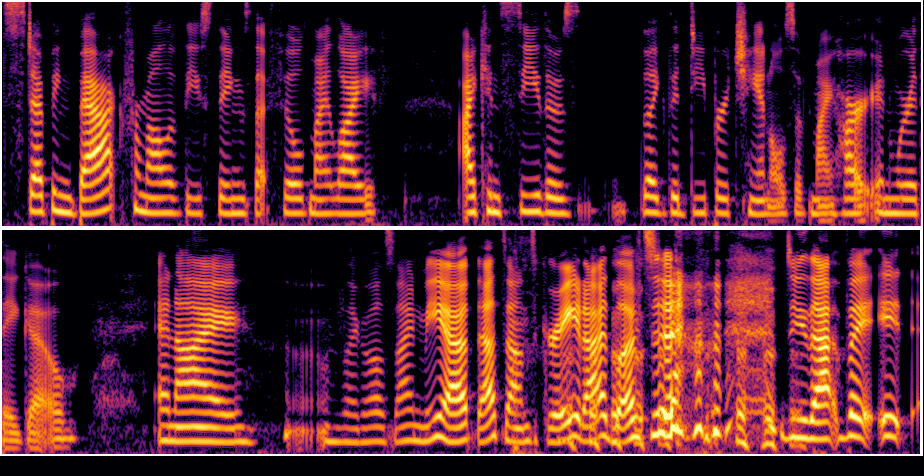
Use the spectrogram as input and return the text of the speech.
stepping back from all of these things that filled my life. I can see those, like the deeper channels of my heart and where they go. And I was like, well, sign me up. That sounds great. I'd love to do that. But it,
